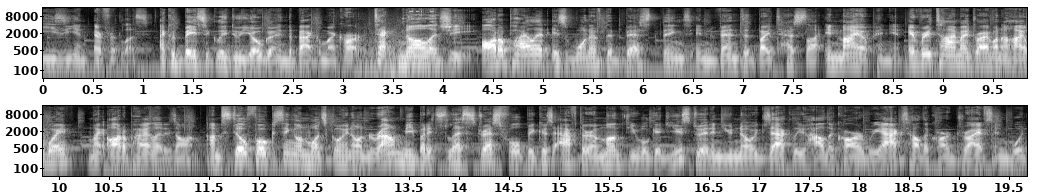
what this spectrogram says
easy and effortless. I could basically do yoga in the back of my car. Technology. Autopilot is one of the best things invented by Tesla, in my opinion. Every time I drive on a highway, my autopilot is on. I'm still focusing on what's going on around me, but it's less stressful because after a month you will get used to it and you know exactly how the car reacts, how the car drives, and what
